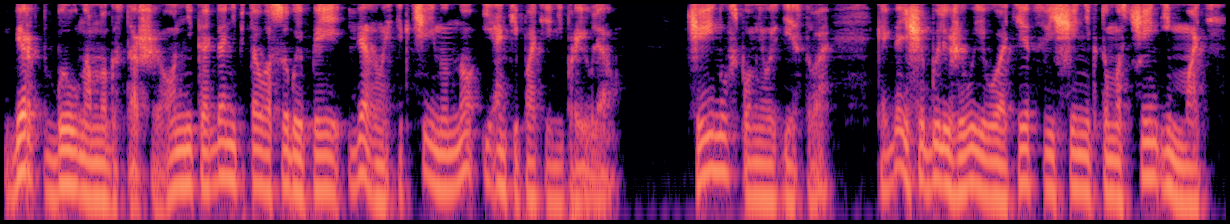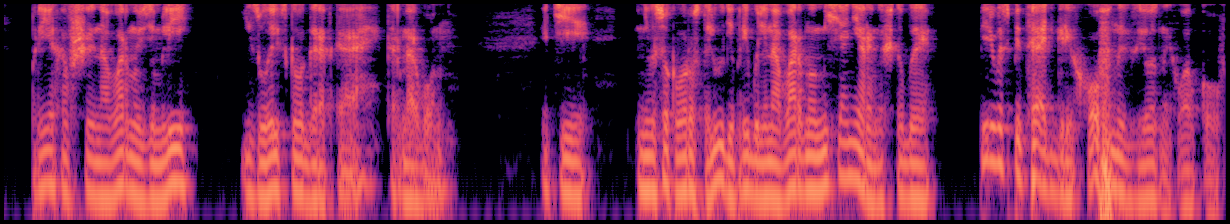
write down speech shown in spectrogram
Бергт был намного старше. Он никогда не питал особой привязанности к Чейну, но и антипатии не проявлял. Чейну вспомнилось детство, когда еще были живы его отец, священник Томас Чейн и мать, приехавшие на Варну земли из уэльского городка Карнарвон. Эти невысокого роста люди прибыли на Варну миссионерами, чтобы перевоспитать греховных звездных волков.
